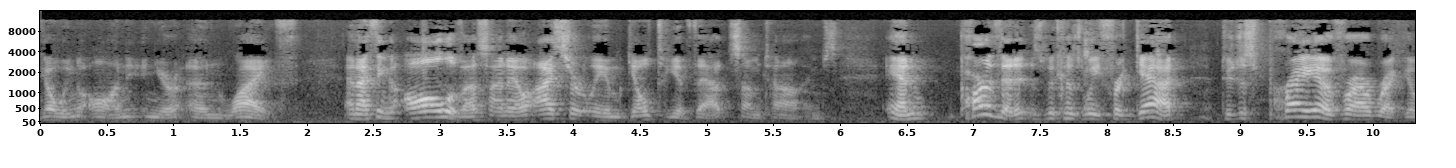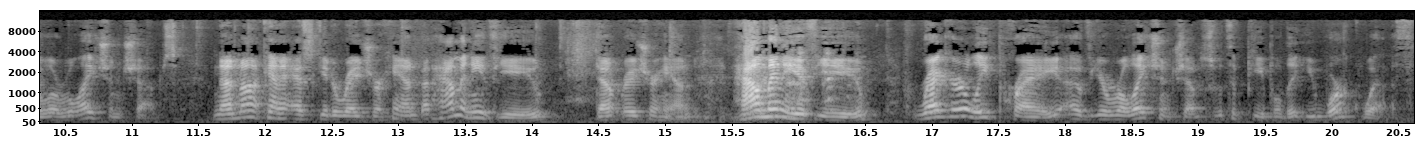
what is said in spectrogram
going on in your own life. And I think all of us, I know I certainly am guilty of that sometimes. And part of it is because we forget to just pray over our regular relationships. Now, I'm not going to ask you to raise your hand, but how many of you, don't raise your hand, how many of you regularly pray of your relationships with the people that you work with?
